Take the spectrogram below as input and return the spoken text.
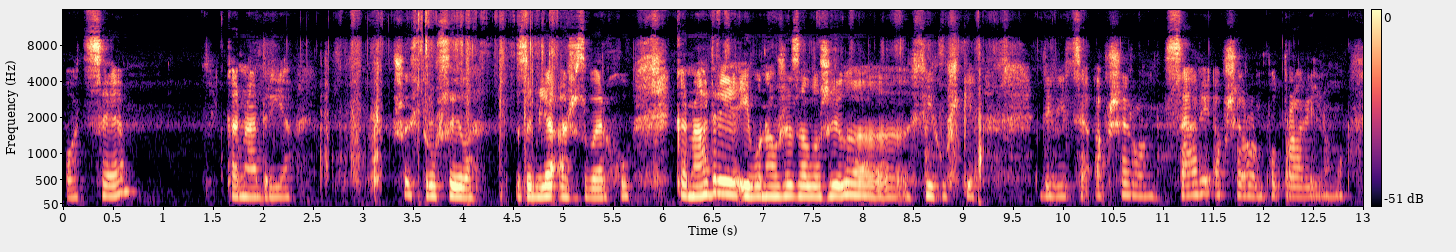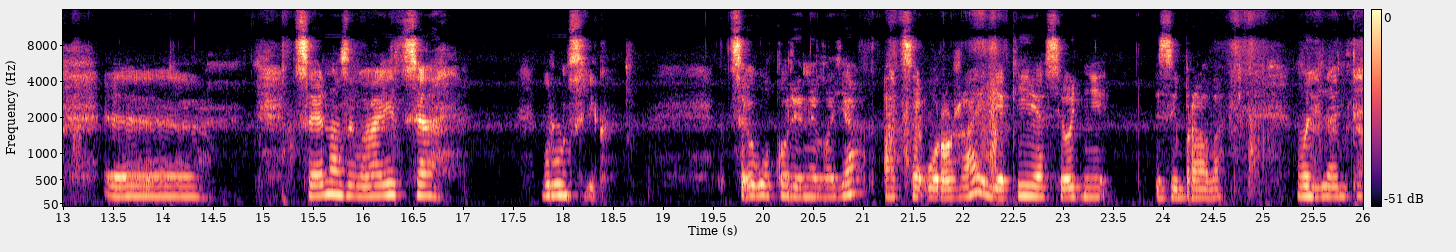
Оце Канадрія. Щось трусила. Земля аж зверху. Канадрія, і вона вже заложила е, фігушки. Дивіться, апшерон. Сарі апшерон по-правильному. Е, Це називається Брунсвік. Це укорінила я, а це урожай, який я сьогодні зібрала. Ви гляньте.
